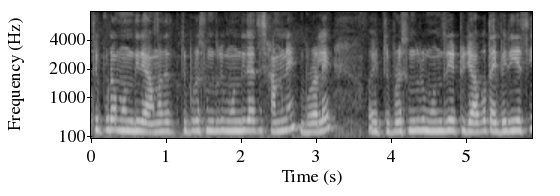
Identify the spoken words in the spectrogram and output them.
ত্রিপুরা মন্দিরে। আমাদের ত্রিপুরা সুন্দরী মন্দির আছে সামনে, বোড়ালে। ওই ত্রিপুরা সুন্দরী মন্দিরে একটু যাব, তাই বেরিয়েছি।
